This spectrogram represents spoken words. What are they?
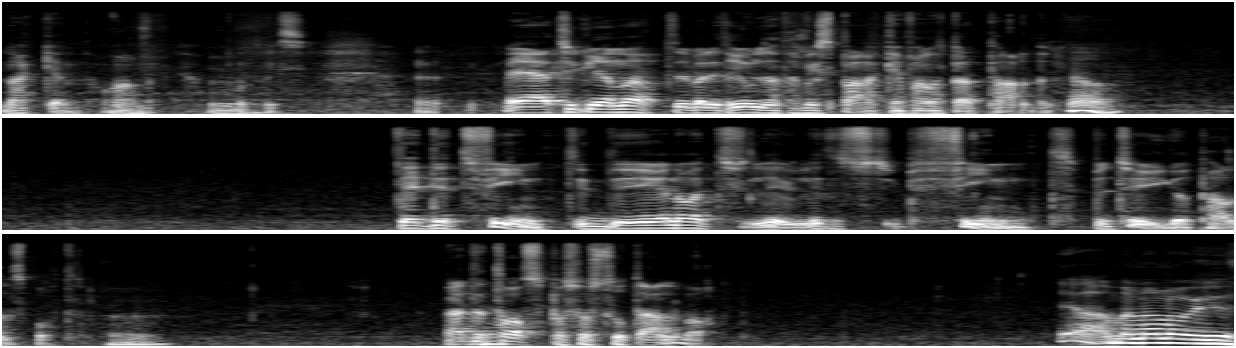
Nacken och armen. Ja, vis. Eh, Men jag tycker ändå att det var lite roligt att han fick sparken för att han har spelat padel. Ja. Det, det är ett fint, det är nog ett lite fint betyg åt padelsporten. Att det tas på så stort allvar. Ja, men han har ju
